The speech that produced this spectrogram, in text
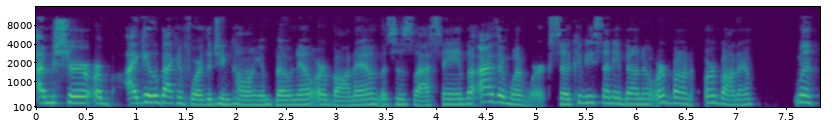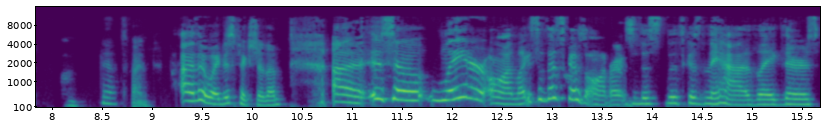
I'm sure, or I go back and forth between calling him Bono or Bono. That's his last name, but either one works. So it could be Sonny Bono or Bono or Bono. Yeah, it's fine either way, just picture them. Uh, so later on, like, so this goes on, right? So this, this goes, and they have, like, there's,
